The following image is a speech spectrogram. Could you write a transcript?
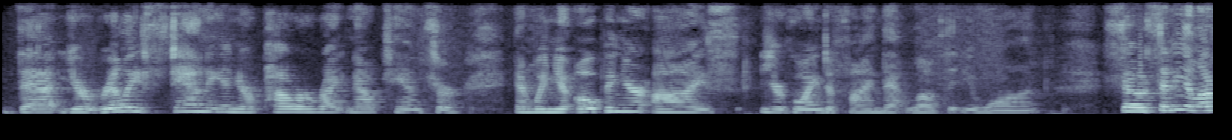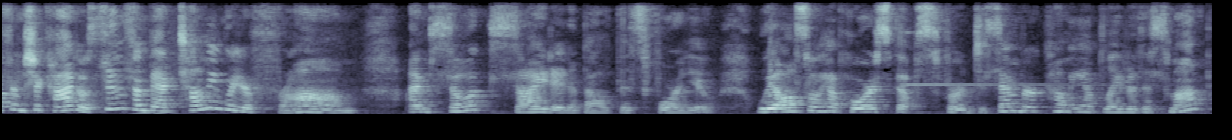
that you're really standing in your power right now, Cancer. And when you open your eyes, you're going to find that love that you want. So sending you love from Chicago. Send some back. Tell me where you're from. I'm so excited about this for you. We also have horoscopes for December coming up later this month.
